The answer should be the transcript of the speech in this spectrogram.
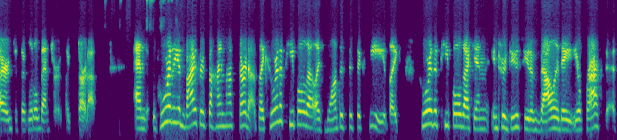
or just a little ventures like startups. And who are the advisors behind that startup? Like who are the people that like want this to succeed? Like who are the people that can introduce you to validate your practice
